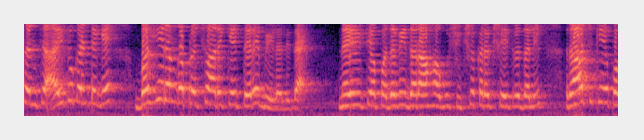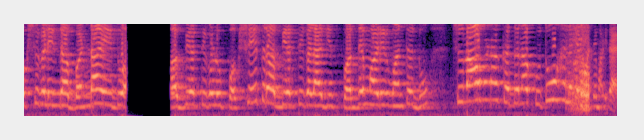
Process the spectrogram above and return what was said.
ಸಂಜೆ ಐದು ಗಂಟೆಗೆ ಬಹಿರಂಗ ಪ್ರಚಾರಕ್ಕೆ ತೆರೆ ಬೀಳಲಿದೆ. ನೈಋತ್ಯ ಪದವೀಧರ ಹಾಗೂ ಶಿಕ್ಷಕರ ಕ್ಷೇತ್ರದಲ್ಲಿ ರಾಜಕೀಯ ಪಕ್ಷಗಳಿಂದ ಬಂಡಾಯ ಇದ್ದು ಅಭ್ಯರ್ಥಿಗಳು ಪಕ್ಷೇತರ ಅಭ್ಯರ್ಥಿಗಳಾಗಿ ಸ್ಪರ್ಧೆ ಮಾಡಿರುವಂತದ್ದು ಚುನಾವಣಾ ಕದನ ಕುತೂಹಲಕ್ಕೆ ಉಂಟು ಮಾಡಿದೆ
